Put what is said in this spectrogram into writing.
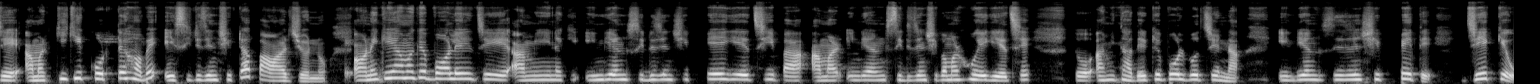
যে আমার কি কি করতে হবে এই সিটিজেনশিপটা পাওয়ার জন্য। অনেকেই আমাকে বলে যে আমি নাকি ইন্ডিয়ান সিটিজেনশিপ পেয়ে গিয়েছি বা আমার ইন্ডিয়ান সিটিজেনশিপ আমার হয়ে গিয়েছে, তো আমি তাদেরকে বলব যে না ইন্ডিয়ান সিটিজেনশিপ পেতে যে কেউ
